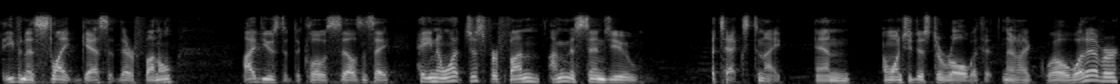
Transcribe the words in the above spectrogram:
even a slight guess at their funnel, I've used it to close sales and say, hey, you know what? Just for fun, I'm going to send you a text tonight, and I want you just to roll with it. And they're like, well, whatever.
